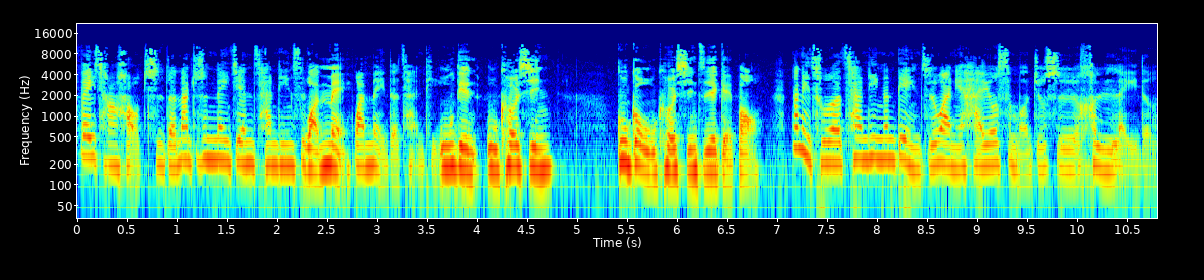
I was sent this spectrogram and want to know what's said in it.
非常好吃的，那就是那间餐厅是完美，完美的餐厅。五点五颗星，Google 五颗星直接给爆。那你除了餐厅跟电影之外，你还有什么就是很雷的？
